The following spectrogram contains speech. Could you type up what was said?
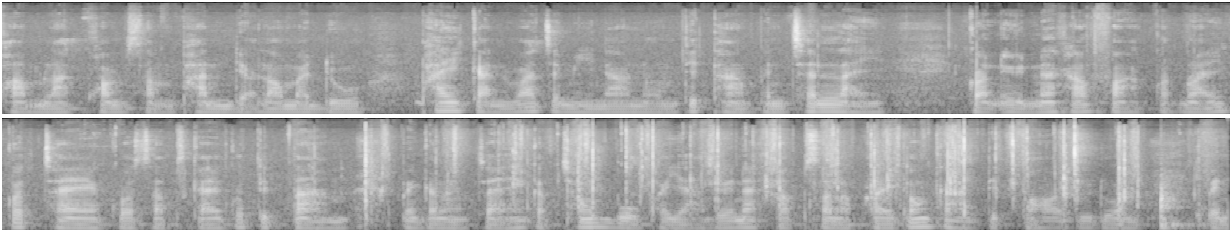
ความรักความสัมพันธ์ เดี๋ยวเรามาดูไพ่กันว่าจะมีแนวโน้มทิศทางเป็นเช่นไร ก่อนอื่นนะครับ ฝากกดไลค์กดแชร์กด subscribe กดติดตาม เป็นกำลังใจให้กับช่องบูพยาด้วยนะครับสำหรับใครต้องการติดต่อดูดวงเป็น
